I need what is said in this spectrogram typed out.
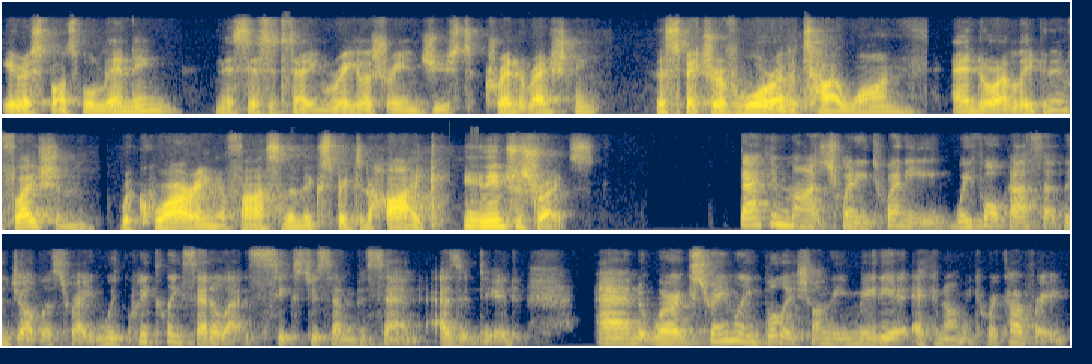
irresponsible lending, necessitating regulatory induced credit rationing, the spectre of war over Taiwan, and or a leap in inflation requiring a faster than expected hike in interest rates. Back in March 2020, we forecast that the jobless rate would quickly settle at 6 to 7%, as it did, and we're extremely bullish on the immediate economic recovery.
